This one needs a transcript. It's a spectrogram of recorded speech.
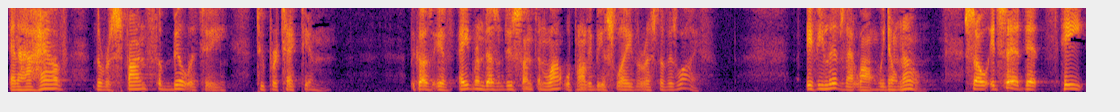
and I have the responsibility to protect him. Because if Abram doesn't do something, Lot will probably be a slave the rest of his life. If he lives that long, we don't know. So it said that he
